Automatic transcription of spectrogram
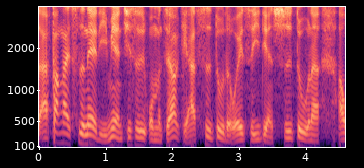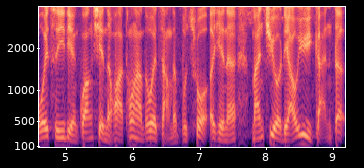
啊，放在室内里面，其实我们只要给它适度的维持一点湿度呢，啊，维持一点光线的话，通常都会长得不错，而且呢，蛮具有疗愈感的。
